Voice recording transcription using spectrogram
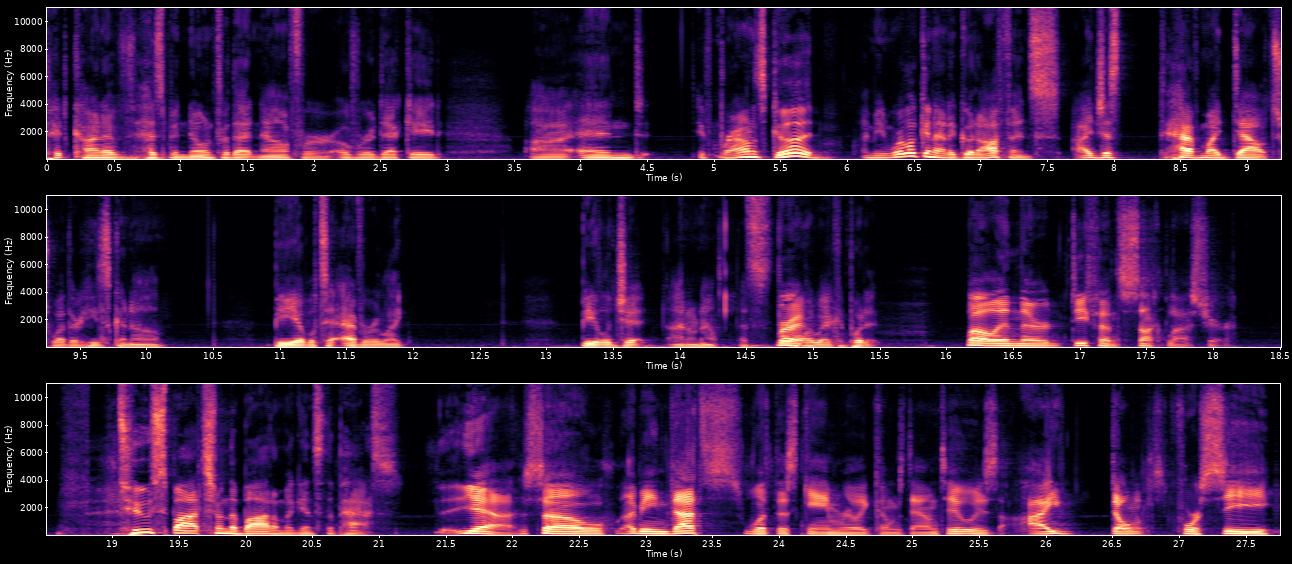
Pitt kind of has been known for that now for over a decade. Uh, and if Brown is good, I mean, we're looking at a good offense. I just have my doubts whether he's gonna be able to ever like be legit. I don't know. That's the Right. only way I can put it. Well, and their defense sucked last year. Two spots from the bottom against the pass. Yeah, so I mean that's what this game really comes down to is I don't foresee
